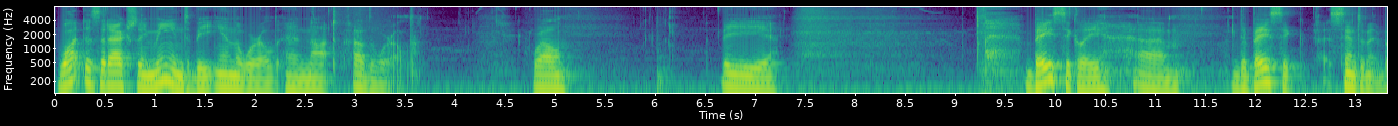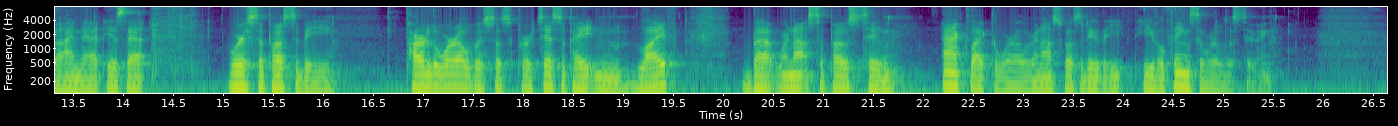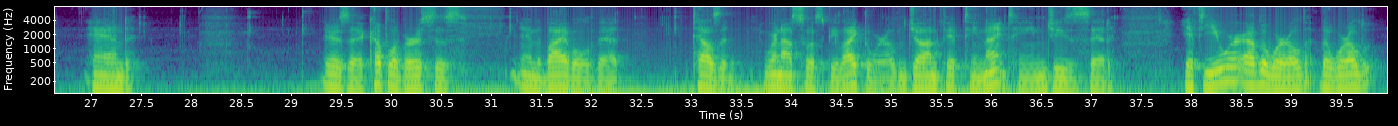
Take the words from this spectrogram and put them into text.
what does it actually mean to be in the world and not of the world? Well, the basically um, the basic sentiment behind that is that we're supposed to be part of the world, we're supposed to participate in life, but we're not supposed to act like the world. We're not supposed to do the evil things the world is doing. And there's a couple of verses in the Bible that tells that we're not supposed to be like the world. In John 15, 19, Jesus said, If you were of the world, the world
